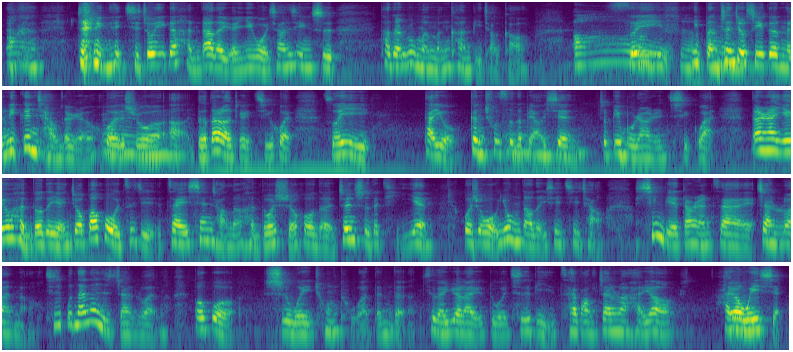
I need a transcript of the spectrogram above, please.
哦 这里面其中一个很大的原因，我相信是它的入门门槛比较高，哦，所以你本身就是一个能力更强的人，或者说嗯呃得到了这个机会，所以他有更出色的表现，这并不让人奇怪。当然也有很多的研究，包括我自己在现场的很多时候的真实的体验，或者说我用到的一些技巧。性别当然在战乱呢，其实不单单是战乱，包括示威冲突啊等等，现在越来越多，其实比采访战乱还要还要危险。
